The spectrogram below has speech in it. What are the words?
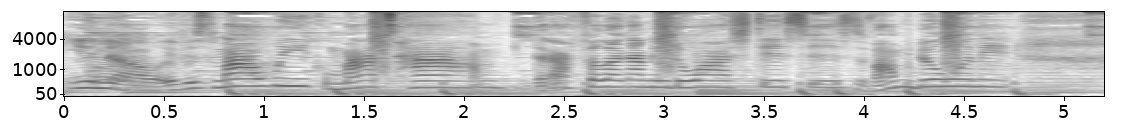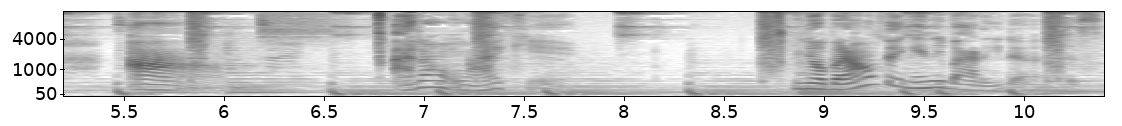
you know, if it's my week, my time that I feel like I need to wash dishes, if I'm doing it, um, I don't like it. You know, but I don't think anybody does.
